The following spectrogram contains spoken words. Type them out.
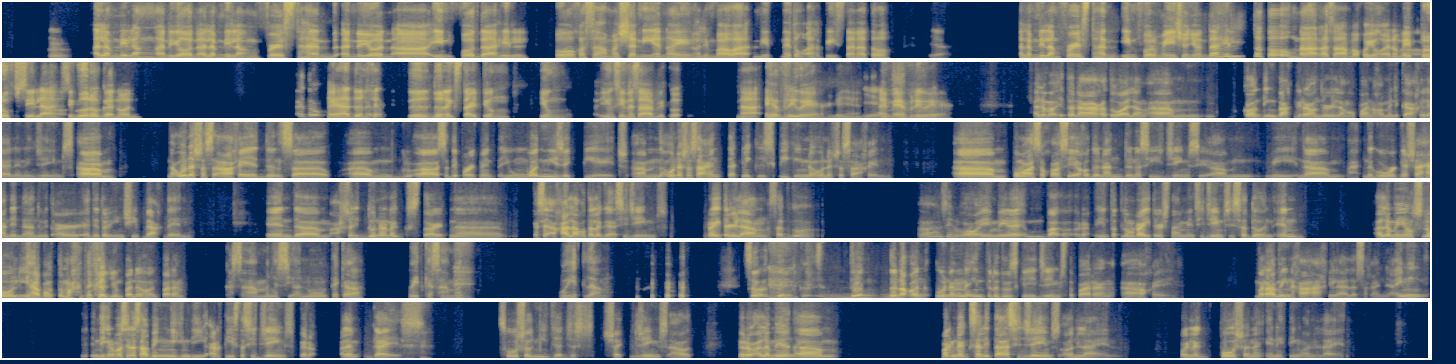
Mm. Alam nilang ano 'yon, alam nilang first hand ano 'yon, ah, info dahil oh kasama siya ni ano eh halimbawa ni, nitong artista na to. Yeah. Alam nilang first hand information 'yon dahil totoong nakakasama ko yung ano, may Oo. proof sila. Oo. Siguro ganun. Ito, Kaya doon doon, doon nag-start yung yung yung sinasabi ko na everywhere, ganyan. I'm Yes. everywhere. alam mo, ito nakakatuwa lang. Um, konting backgrounder lang kung paano kami nagkakilala ni James. Um, nauna siya sa akin dun sa um, ah, sa department yung One Music PH. Um, nauna siya sa akin, technically speaking, nauna siya sa akin. Um, pumasok kasi ako doon, nandun na si James, um, may, na, nag-work na siya hand in hand with our editor-in-chief back then. And um, actually, doon na nag-start na, kasi akala ko talaga si James, writer lang. Sabi ko, ah, sino? Okay, may, yung tatlong writers namin, si James isa doon. And alam mo yung slowly, habang tumatagal yung panahon, parang, kasama niya si ano, teka, wait, kasama, wait lang. so, dun, dun, dun ako unang na-introduce kay James na parang, ah, okay, maraming nakakakilala sa kanya. I mean, hindi ko naman sinasabing hindi artista si James, pero alam, guys, social media, just check James out. Pero alam mo yun, um, pag nagsalita si James online, pag nag-post siya ng anything online,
